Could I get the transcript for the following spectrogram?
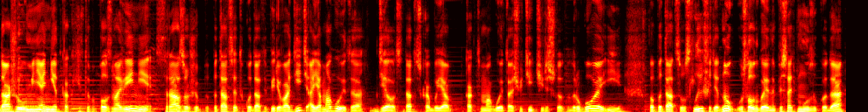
даже у меня нет каких-то поползновений сразу же пытаться это куда-то переводить, а я могу это делать, да, то есть как бы я как-то могу это ощутить через что-то другое и попытаться услышать это, ну, условно говоря, написать музыку, да,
